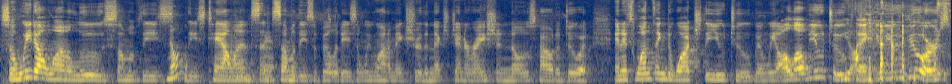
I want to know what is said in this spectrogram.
So we don't wanna lose some of these, No. these talents and some of these abilities, and we wanna make sure the next generation knows how to do it. And it's one thing to watch the YouTube, and we all love YouTube, thank you, you viewers,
